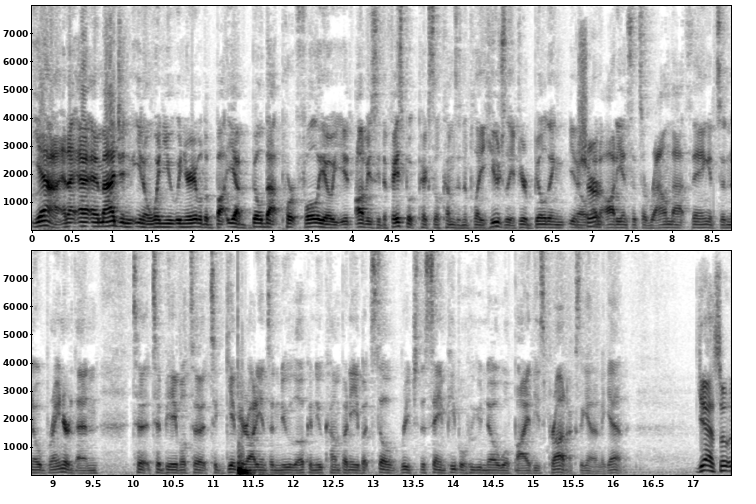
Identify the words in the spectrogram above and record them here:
yeah, and I, I, imagine you know when you when you're able to buy, yeah build that portfolio. It, obviously, the Facebook pixel comes into play hugely. If you're building you know sure. an audience that's around that thing, it's a no brainer then to, to be able to to give your audience a new look, a new company, but still reach the same people who you know will buy these products again and again. Yeah, so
